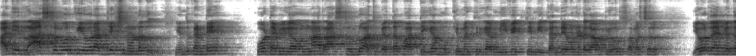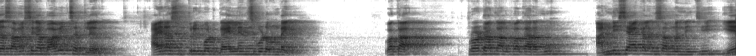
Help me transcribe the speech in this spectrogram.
అది రాష్ట్రం వరకు ఎవరు అబ్జెక్షన్ ఉండదు. ఎందుకంటే కూటమిగా ఉన్న రాష్ట్రంలో అతిపెద్ద పార్టీగా ముఖ్యమంత్రిగా మీ వ్యక్తి మీ తండ్రి ఉన్నాడు కాబట్టి ఎవరు సమస్యలు ఎవరు దాని పెద్ద సమస్యగా భావించట్లేదు. అయినా సుప్రీంకోర్టు గైడ్లైన్స్ కూడా ఉన్నాయి. ఒక ప్రోటోకాల్ ప్రకారము అన్ని శాఖలకు సంబంధించి ఏ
